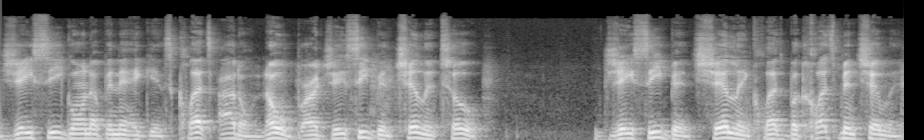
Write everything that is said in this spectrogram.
JC going up in there against Klutz, I don't know, bro. JC been chilling too. JC been chilling, Klutz, but Klutz been chilling.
